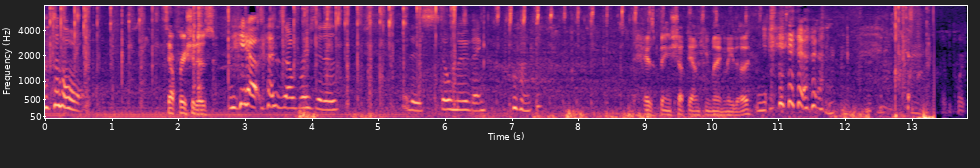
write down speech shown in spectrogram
oh. That's how fresh it is. Yeah, that's how fresh it is. It is still moving. It has been shut down humanely though. yeah. Quick.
